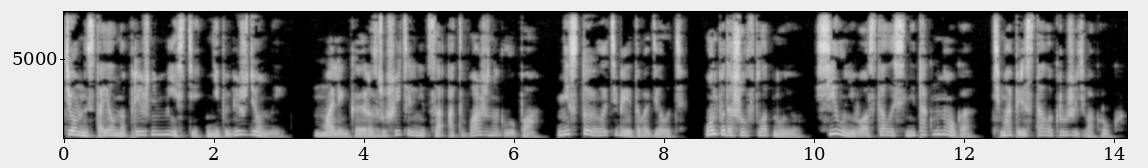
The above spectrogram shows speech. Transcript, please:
Темный стоял на прежнем месте, непобежденный. Маленькая разрушительница отважно глупа. Не стоило тебе этого делать. Он подошел вплотную. Сил у него осталось не так много. Тьма перестала кружить вокруг.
